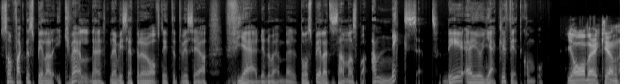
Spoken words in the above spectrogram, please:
som faktiskt spelar ikväll när, vi släpper det här avsnittet, det vill säga 4 november. De spelar tillsammans på Annexet. Det är ju en jäkligt fet kombo. Ja, verkligen.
